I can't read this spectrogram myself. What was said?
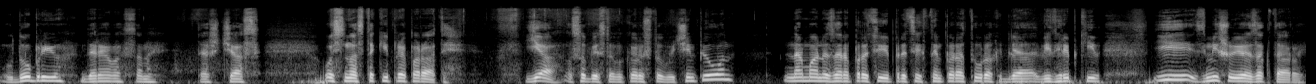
удобрюю дерева саме теж час. Ось у нас такі препарати. Я особисто використовую чемпіон. Нормально зараз працює при цих температурах для від грибків. І змішую з актарою.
